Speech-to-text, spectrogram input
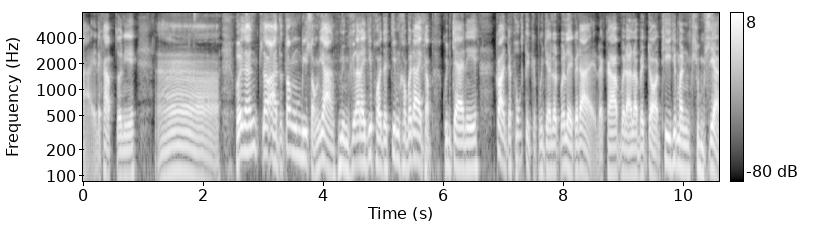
หายนะครับตัวนี้อ่าเพราะฉะนั้นเราอาจจะต้องมี 2 อย่างหนึ่งคืออะไรที่พอจะจิ้มเข้าไม่ได้กับกุญแจนี้ ก็อาจจะพกติดกับกุญแจรถไว้เลยก็ได้นะครับเวลาเราไปจอดที่ที่มันสุ่มเสี่ยง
